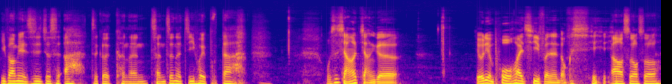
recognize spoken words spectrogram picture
一方面也是就是啊，这个可能成真的机会不大。我是想要讲一个有点破坏气氛的东西。哦，说说。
